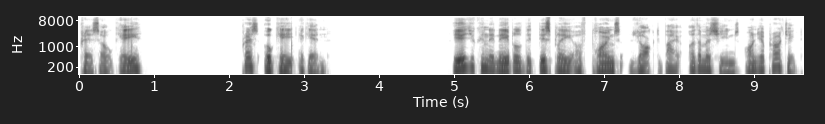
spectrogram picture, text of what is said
Press OK. Press OK again. Here you can enable the display of points logged by other machines on your project.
